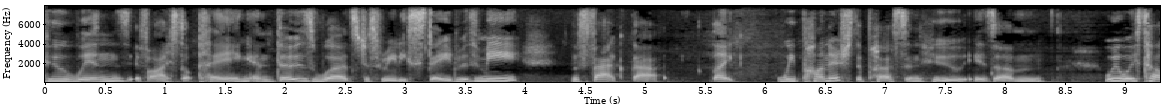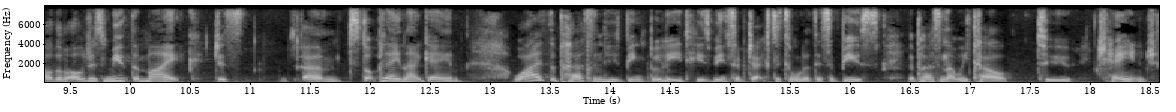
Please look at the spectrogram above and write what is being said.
Who wins if I stop playing? And those words just really stayed with me. The fact that, like, we punish the person who is, um, we always tell them, Oh, just mute the mic, just um, stop playing that game. Why is the person who's being bullied, who's been subjected to all of this abuse, the person that we tell to change,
